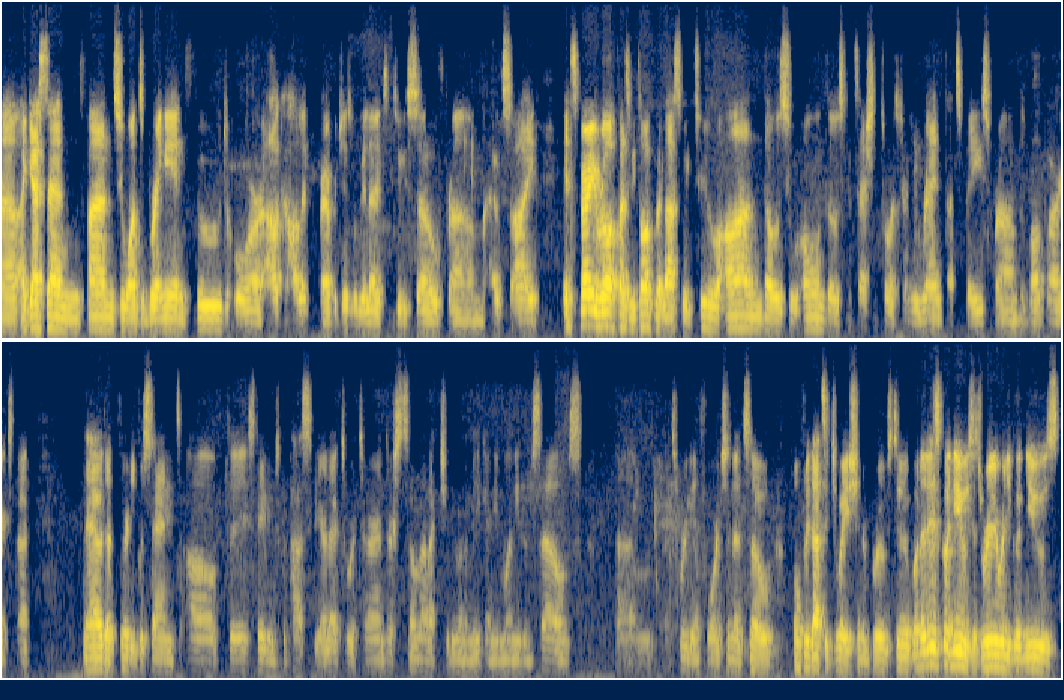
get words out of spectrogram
Uh, I guess then fans who want to bring in food or alcoholic beverages will be allowed to do so from outside. It's very rough, as we talked about last week too, on those who own those concession stores trying to rent that space from the ballparks. That now that 30% of the stadium's capacity are allowed to return, they're still not actually going to make any money themselves. Um, it's really unfortunate. So hopefully that situation improves too. But it is good news. It's really, really good news.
